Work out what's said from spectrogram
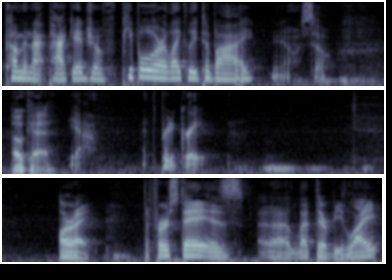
come in that package of people are likely to buy, you know, so Okay. yeah, it's pretty great. All right. The first day is uh, let there be light,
